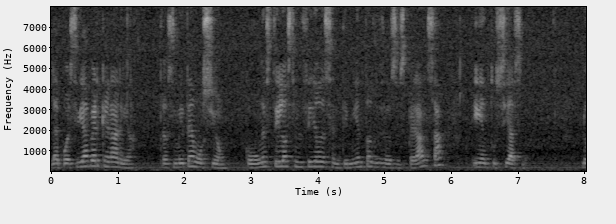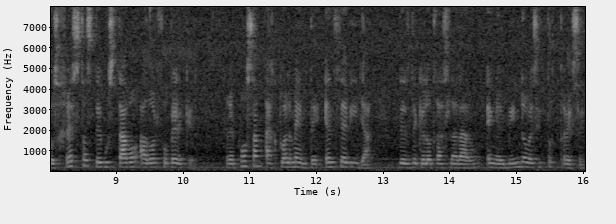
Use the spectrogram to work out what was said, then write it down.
La poesía berkerania transmite emoción, con un estilo sencillo de sentimientos de desesperanza y entusiasmo. Los restos de Gustavo Adolfo Berker reposan actualmente en Sevilla desde que lo trasladaron en el 1913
